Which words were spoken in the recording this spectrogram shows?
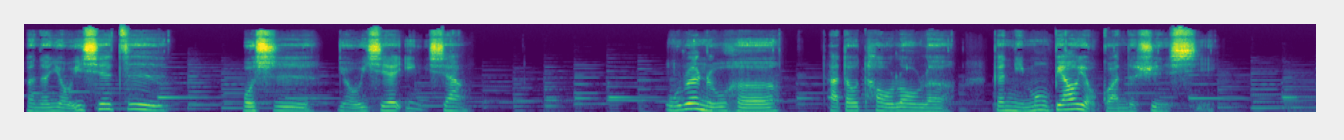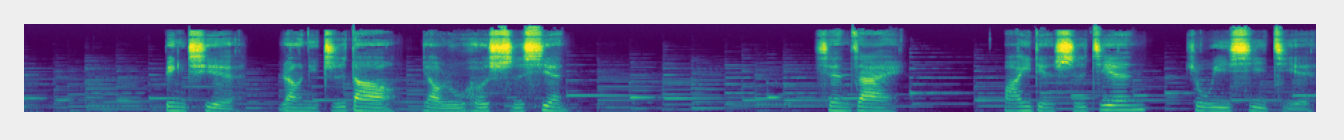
可能有一些字，或是有一些影像。无论如何，它都透露了跟你目标有关的讯息，并且让你知道要如何实现。现在，花一点时间注意细节。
